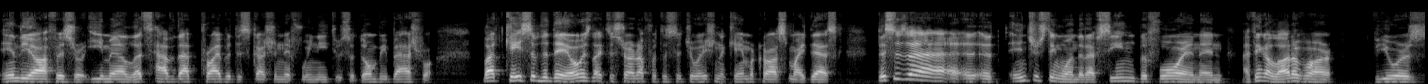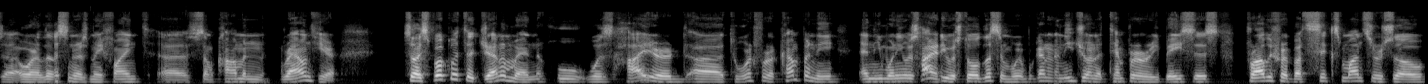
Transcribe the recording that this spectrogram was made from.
in the office or email. Let's have that private discussion if we need to. So don't be bashful. But case of the day, I always like to start off with the situation that came across my desk. This is a, a, a interesting one that I've seen before, and, and I think a lot of our viewers uh, or listeners may find uh, some common ground here. So I spoke with a gentleman who was hired uh, to work for a company, and he, when he was hired, he was told, "Listen, we're, we're going to need you on a temporary basis, probably for about six months or so.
